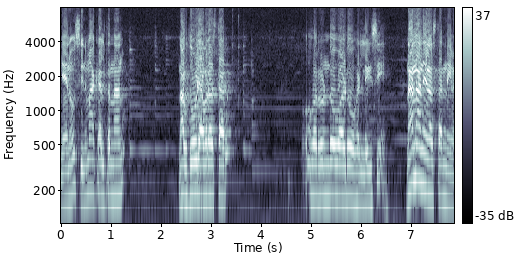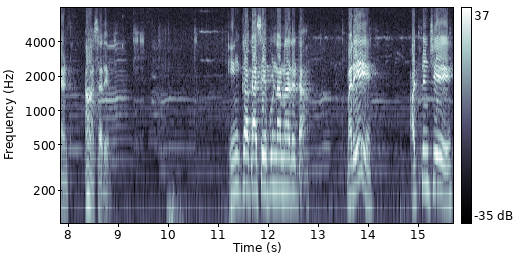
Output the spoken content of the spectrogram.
నేను సినిమాకి వెళ్తున్నాను. నాకు తోడు ఎవరు వస్తారు? ఒక రెండో వాడు ఒకడు లేచి నానా నేను వస్తాను నీ వెంట. సరే. ఇంకా కాసేపు ఉండన్నాడట మరి అట్నుంచి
